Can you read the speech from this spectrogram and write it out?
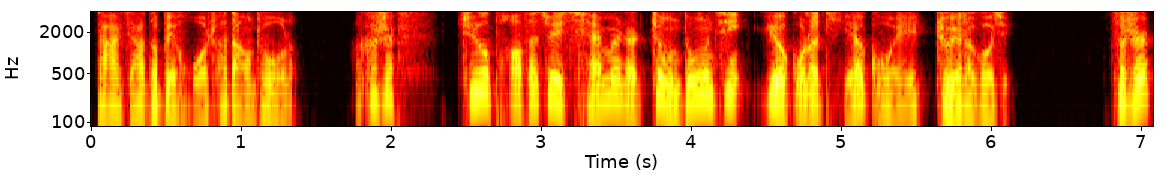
大家都被火车挡住了。可是，只有跑在最前面的郑东进越过了铁轨，追了过去。此时，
